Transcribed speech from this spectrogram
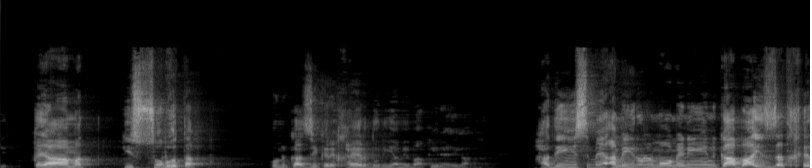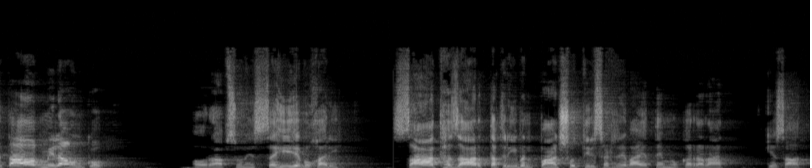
कि क़यामत की सुबह तक उनका ज़िक्र खैर दुनिया में बाकी रहेगा। हदीस में अमीरुल मोमिनीन का बाइज्जत खिताब मिला उनको। और आप सुने, सही है बुखारी? सात हज़ार तकरीबन पाँच सौ तिरसठ रिवायतें मुकर्रात के साथ।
